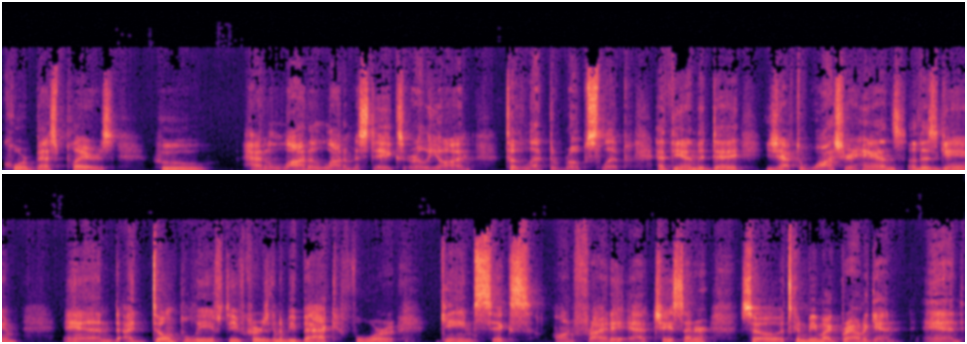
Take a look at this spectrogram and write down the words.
core best players who had a lot, a lot of mistakes early on to let the rope slip. At the end of the day, you have to wash your hands of this game. And I don't believe Steve Kerr is going to be back for game six on Friday at Chase Center. So it's going to be Mike Brown again. And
